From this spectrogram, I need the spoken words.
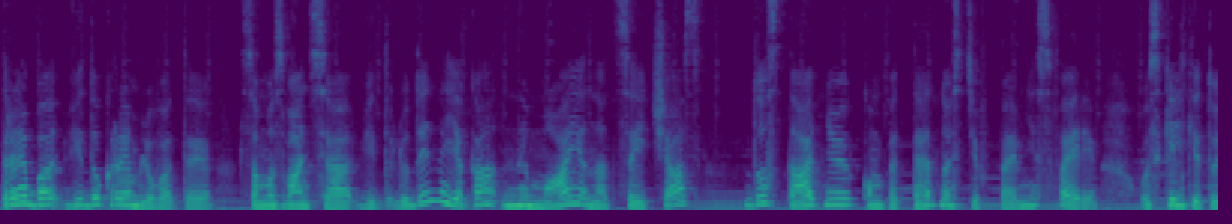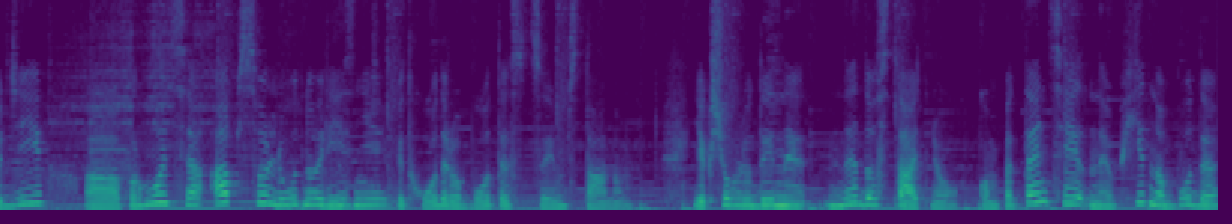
Треба відокремлювати самозванця від людини, яка не має на цей час достатньої компетентності в певній сфері, оскільки тоді формуються абсолютно різні підходи роботи з цим станом. Якщо в людини недостатньо компетенції, необхідно буде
